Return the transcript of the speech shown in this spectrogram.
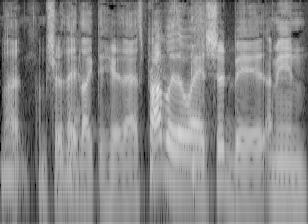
But I'm sure they'd like to hear that. It's probably the way it should be. I mean,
